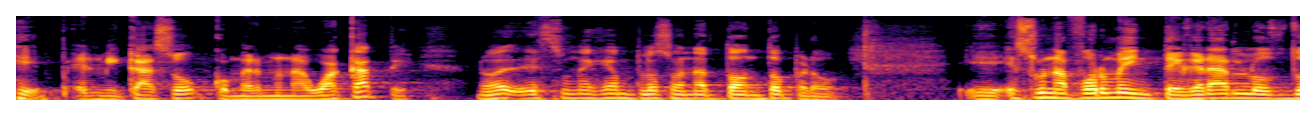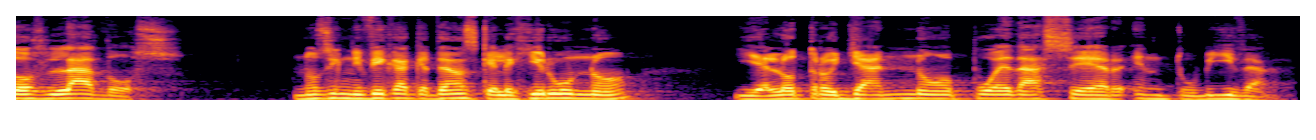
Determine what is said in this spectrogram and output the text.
En mi caso, comerme un aguacate, ¿no? Es un ejemplo, suena tonto, pero eh, es una forma de integrar los dos lados. No significa que tengas que elegir uno y el otro ya no pueda ser en tu vida.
